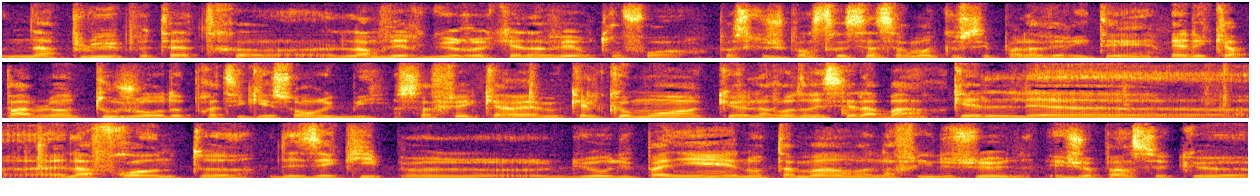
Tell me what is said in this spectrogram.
n'a plus peut-être euh, l'envergure qu'elle avait autrefois. Parce que je pense très sincèrement que c'est pas la vérité. Elle est capable toujours de pratiquer son rugby. Ça fait quand même quelques mois qu'elle a redressé la barre, qu'elle euh, elle affronte des équipes euh, du haut du panier, notamment l'Afrique du Sud. Et je pense que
